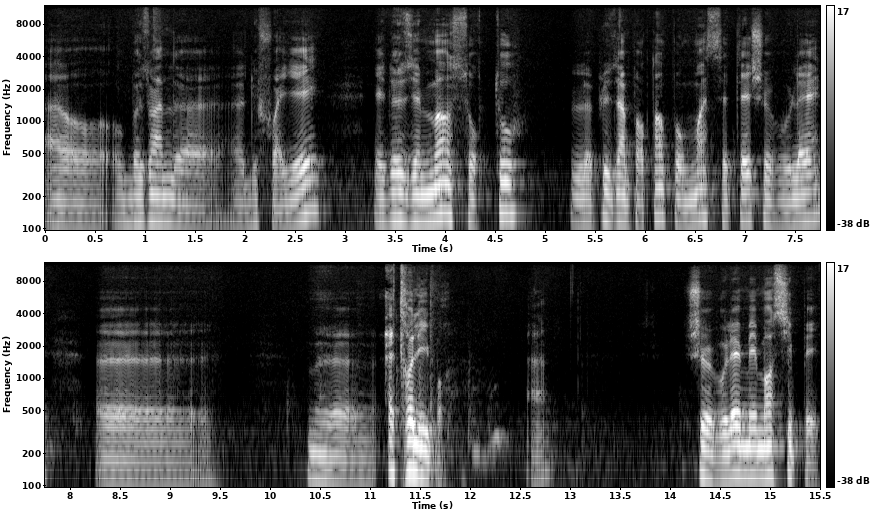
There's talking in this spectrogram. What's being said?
euh, aux, besoins du foyer, et deuxièmement, surtout, le plus important pour moi, c'était je voulais me, être libre. Hein. Je voulais m'émanciper,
